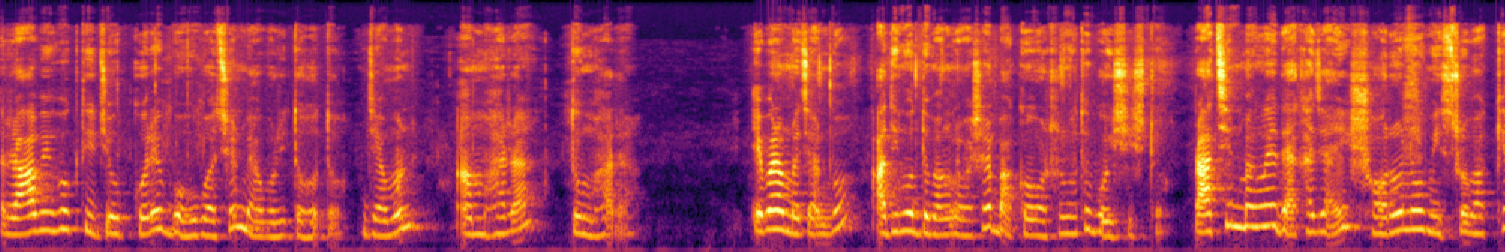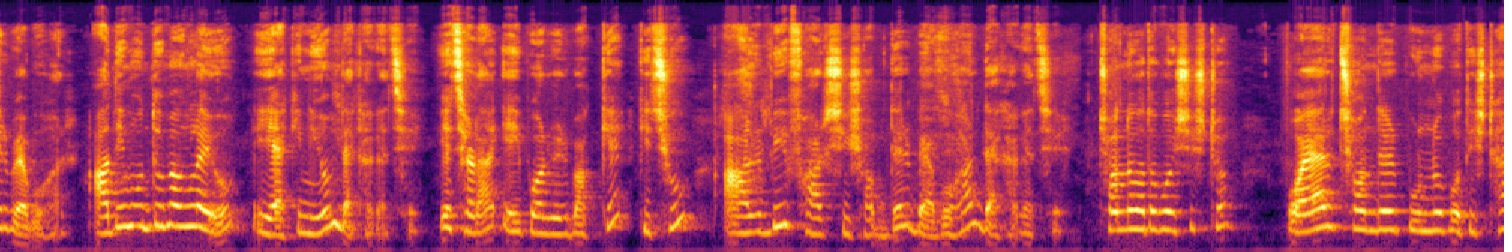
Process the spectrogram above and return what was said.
রা বিভক্তি যোগ করে বহুবচন ব্যবহৃত হতো, যেমন আমহারা, তুমহারা। এবার আমরা জানব আদিমধ্য বাংলা ভাষার বাক্য গঠনগত বৈশিষ্ট্য। প্রাচীন বাংলায় দেখা যায় সরল ও মিশ্র বাক্যের ব্যবহার। আদি মধ্য বাংলায়ও এই একই নিয়ম দেখা গেছে। এছাড়া এই পর্বের বাক্যে কিছু আরবি ফার্সি শব্দের ব্যবহার দেখা গেছে। ছন্দগত বৈশিষ্ট্য, পয়ার ছন্দের পূর্ণ প্রতিষ্ঠা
